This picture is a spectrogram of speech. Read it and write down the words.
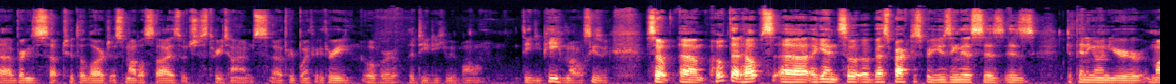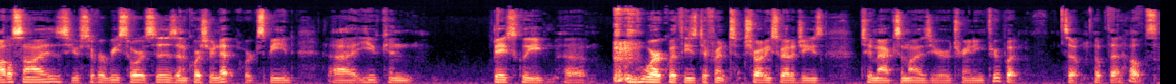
uh, brings us up to the largest model size, which is 3 times, uh, 3.33 over the DDP model. DDP model, excuse me. So um, hope that helps. Uh, again, so a best practice for using this is, is depending on your model size, your server resources, and of course your network speed, uh, you can basically uh, work with these different sharding strategies to maximize your training throughput. So hope that helps.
